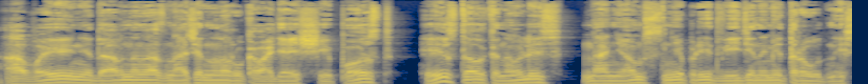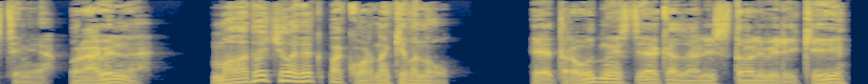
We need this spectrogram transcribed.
А вы недавно назначены на руководящий пост и столкнулись на нем с непредвиденными трудностями, правильно?» Молодой человек покорно кивнул. «И трудности оказались столь велики,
